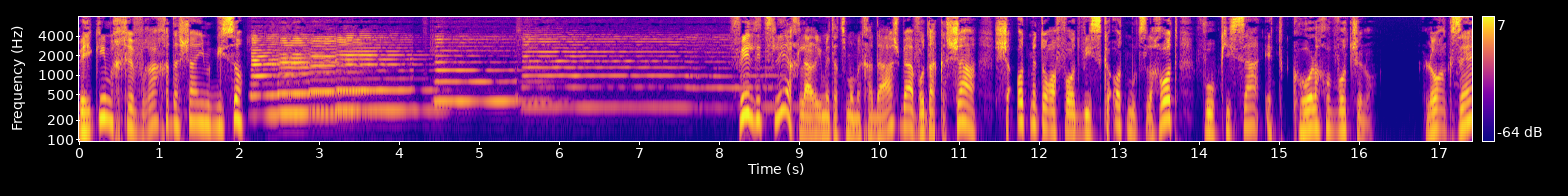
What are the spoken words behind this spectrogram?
והקים חברה חדשה עם גיסו. פילד הצליח להרים את עצמו מחדש בעבודה קשה, שעות מטורפות ועסקאות מוצלחות, והוא כיסה את כל החובות שלו. לא רק זה,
